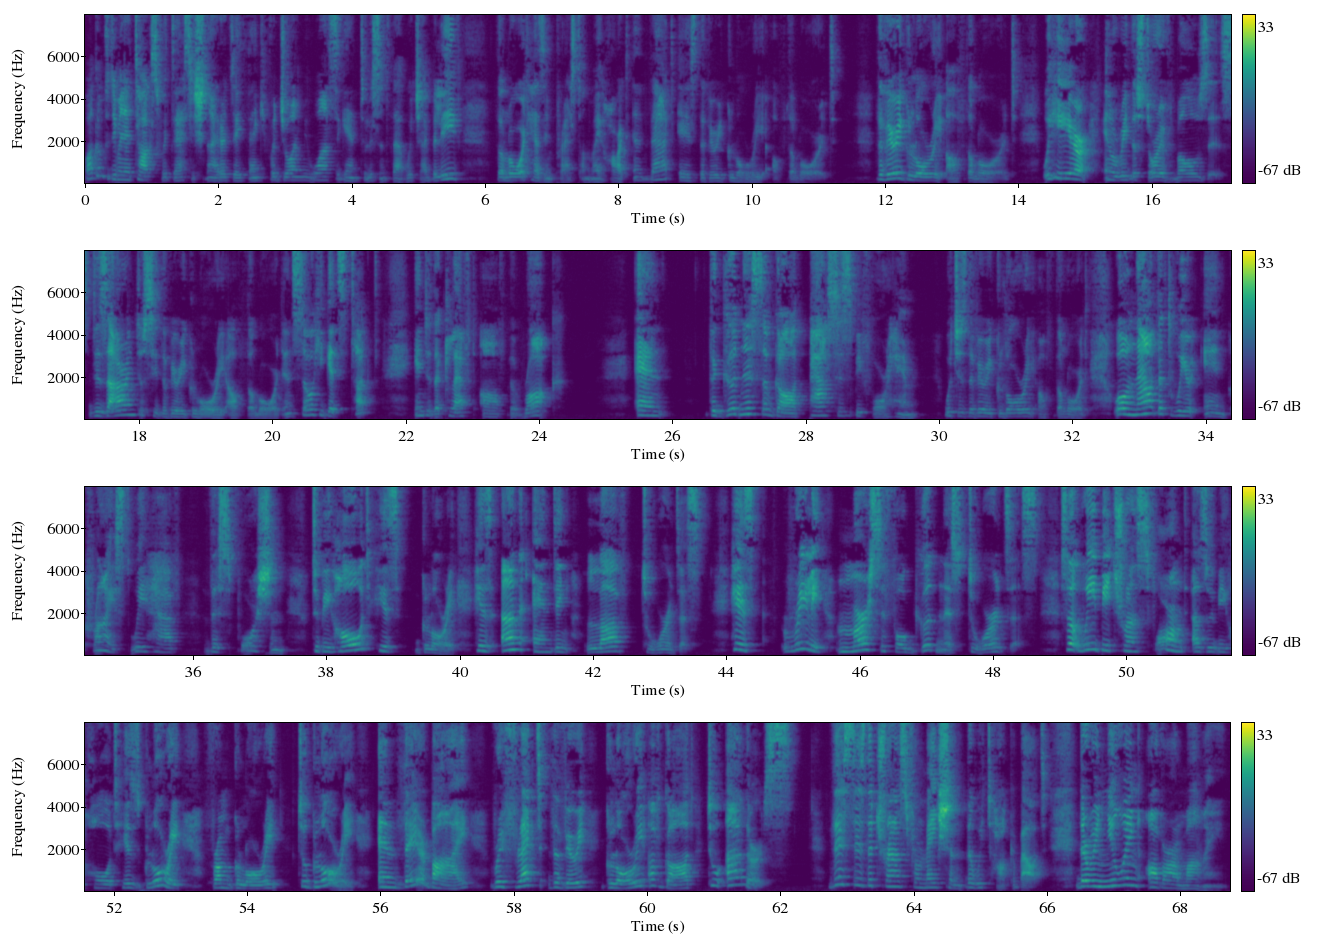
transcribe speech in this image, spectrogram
Welcome to Dominion Talks with Deci Schneider today. Thank you for joining me once again to listen to that which I believe the Lord has impressed on my heart, and that is the very glory of the Lord. The very glory of the Lord. We hear and we read the story of Moses desiring to see the very glory of the Lord, and so he gets tucked into the cleft of the rock, and the goodness of God passes before him which is the very glory of the Lord. Well, now that we're in Christ, we have this portion to behold his glory, his unending love towards us, his really merciful goodness towards us, so that we be transformed as we behold his glory from glory to glory, and thereby reflect the very glory of God to others. This is the transformation that we talk about, the renewing of our mind.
